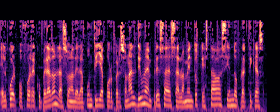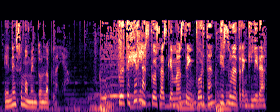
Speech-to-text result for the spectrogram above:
El cuerpo fue recuperado en la zona de la puntilla por personal de una empresa de salvamento que estaba haciendo prácticas en ese momento en la playa. Proteger las cosas que más te importan es una tranquilidad.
